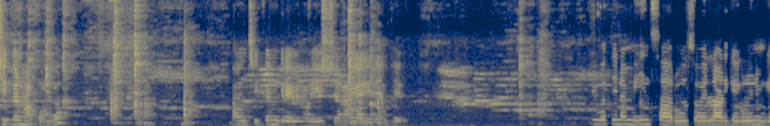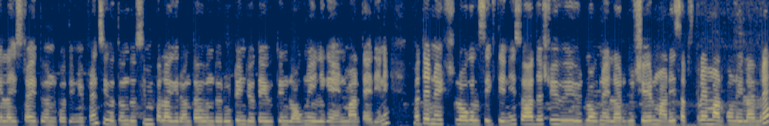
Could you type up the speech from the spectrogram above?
ಚಿಕನ್ ಹಾಕ್ಕೊಂಡು ಅವ್ನು ಚಿಕನ್ ಗ್ರೇವಿ ನೋಡಿ ಎಷ್ಟು ಚೆನ್ನಾಗಾಗಿದೆ ಅಂತ ಹೇಳಿ. ಇವತ್ತಿನ ಮೀನು ಸಾರು ಸೊ ಎಲ್ಲ ಅಡುಗೆಗಳು ನಿಮಗೆಲ್ಲ ಇಷ್ಟ ಆಯಿತು ಅಂದ್ಕೋತೀನಿ ಫ್ರೆಂಡ್ಸ್ ಇವತ್ತೊಂದು ಸಿಂಪಲ್ ಆಗಿರೋಂಥ ಒಂದು ರೂಟೀನ್ ಜೊತೆ ಇವತ್ತಿನ ವ್ಲಾಗ್ನ ಇಲ್ಲಿಗೆ ಎಂಡ್ ಮಾಡ್ತಾ ಇದ್ದೀನಿ. ಮತ್ತು ನೆಕ್ಸ್ಟ್ ವ್ಲಾಗಲ್ಲಿ ಸಿಗ್ತೀನಿ. ಸೊ ಆದಷ್ಟು ಈ ವ್ಲಾಗ್ನ ಎಲ್ಲರಿಗೂ ಶೇರ್ ಮಾಡಿ ಸಬ್ಸ್ಕ್ರೈಬ್ ಮಾಡ್ಕೊಂಡಿಲ್ಲ ಅಂದರೆ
